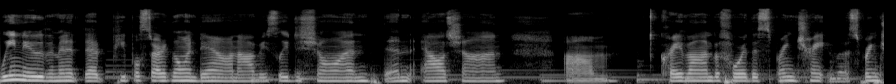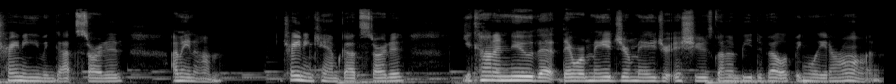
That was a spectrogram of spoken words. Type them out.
we knew the minute that people started going down, obviously DeSean, then Alshon, um, Cre'Von before the spring train, the spring training even got started. I mean, um, training camp got started. You kind of knew that there were major, major issues going to be developing later on.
